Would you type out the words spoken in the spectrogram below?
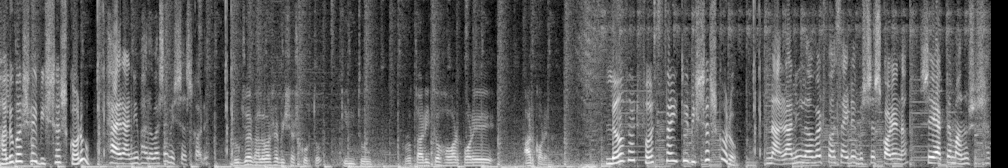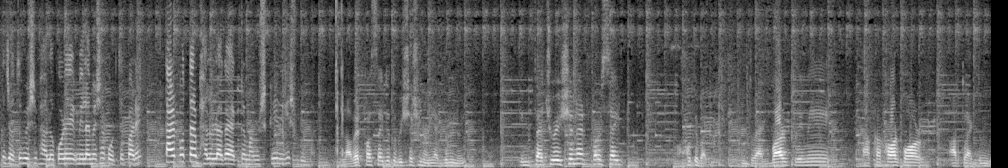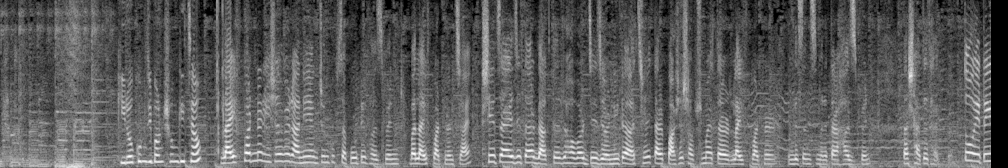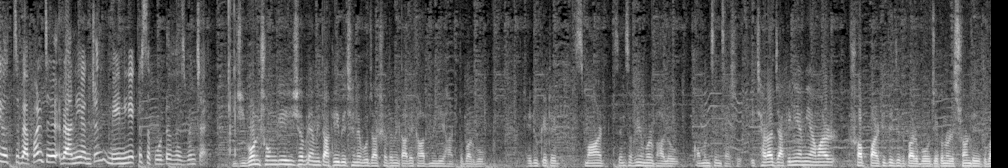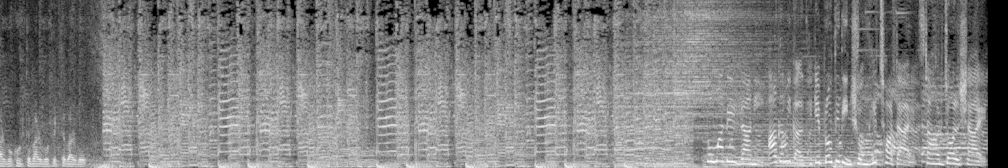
ভালোবাসায় বিশ্বাস করো? হ্যাঁ রানী ভালোবাসা বিশ্বাস করে। দুর্জয় ভালোবাসা বিশ্বাস করতো কিন্তু প্রতারিত হওয়ার পরে আর করে না। লাভ অ্যাট ফার্স্ট সাইটে বিশ্বাস করো? না রানী লাভ অ্যাট ফার্স্ট সাইডে বিশ্বাস করে না। সে একটা মানুষের সাথে যত বেশি ভালো করে মেলামেশা করতে পারে তারপর তার ভালো লাগা একটা মানুষকে দিয়ে শুরু হয়। লাভ এট ফার্স্ট সাইটে তো বিশ্বাসী নই একদমই নই। ইনফ্যাচুয়েশন অ্যাট ফার্স্ট সাইট হতে পারে কিন্তু একবার প্রেমে ধাক্কা খাওয়ার পর আর তো একদমই বিশ্বাস করি। কীরকম জীবনসঙ্গী চাও? লাইফ পার্টনার হিসাবে রানী একজন খুব সাপোর্টিভ হাজব্যান্ড বা লাইফ পার্টনার চায়। সে চায় যে তার ডাক্তার হওয়ার যে জার্নিটা আছে তার পাশে সবসময় তার life partner in the sense মানে তার হাজব্যান্ড তার সাথে থাকবে। তো এটাই হচ্ছে ব্যাপার যে রানী একজন মেইনলি একটা সাপোর্টিভ হাজব্যান্ড চায়। জীবন সঙ্গী হিসাবে আমি তাকেই বেছে নেব যার সাথে আমি কাঁধে কাঁধ মিলিয়ে হাঁটতে পারব। Educated smart sense of humour ভালো কমন সেন্স আছে এছাড়া যাকে নিয়ে আমি আমার সব পার্টিতে যেতে পারব, যে কোনো রেস্টুরেন্টে যেতে পারব, ঘুরতে পারব, ফিরতে পারব। তোমাদের রানী আগামীকাল থেকে প্রতিদিন সন্ধে ছটায়, স্টার জলসায়।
